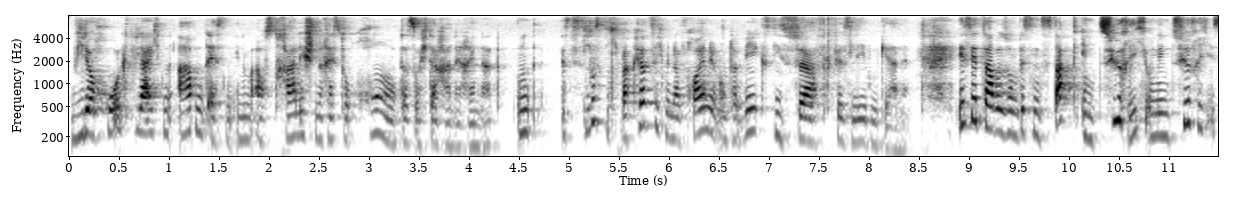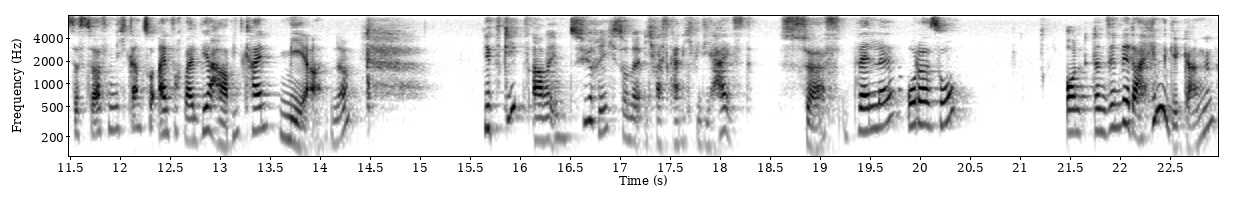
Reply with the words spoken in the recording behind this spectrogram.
wiederholt vielleicht ein Abendessen in einem australischen Restaurant, das euch daran erinnert. Und es ist lustig, ich war kürzlich mit einer Freundin unterwegs, die surft fürs Leben gerne. Ist jetzt aber so ein bisschen stuck in Zürich und in Zürich ist das Surfen nicht ganz so einfach, weil wir haben kein Meer. Ne? Jetzt es aber in Zürich so eine, ich weiß gar nicht, wie die heißt, Surfwelle oder so. Und dann sind wir da hingegangen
